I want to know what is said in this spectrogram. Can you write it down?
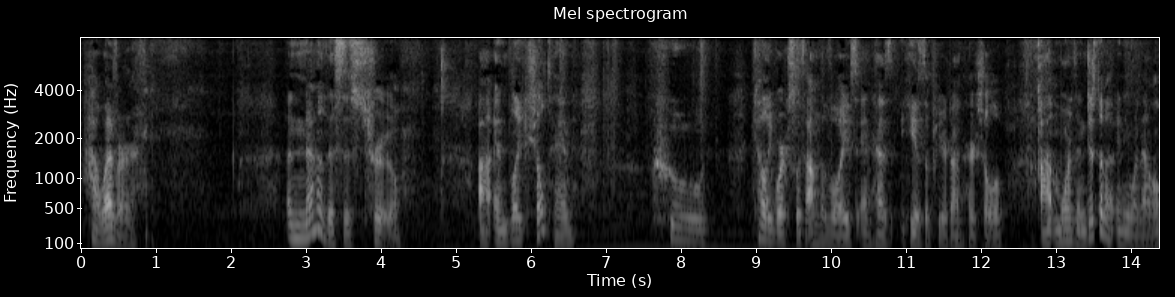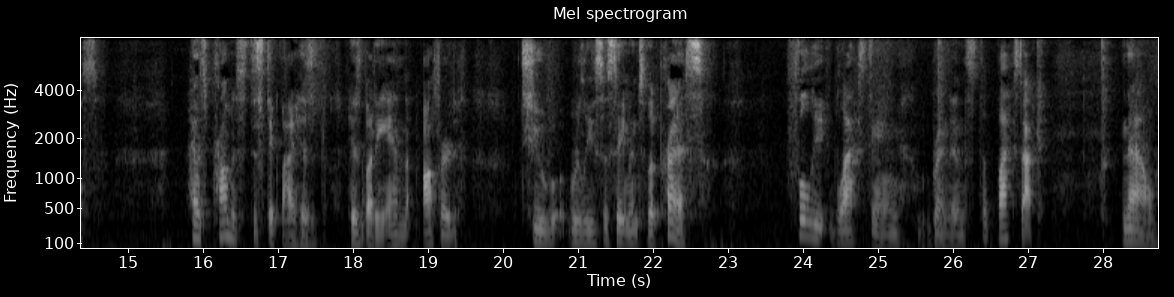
However, none of this is true. Uh, and Blake Shelton, who Kelly works with on The Voice and has he has appeared on her show uh, more than just about anyone else, has promised to stick by his his buddy and offered to release a statement to the press fully blasting Brandon Blackstock. Now,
